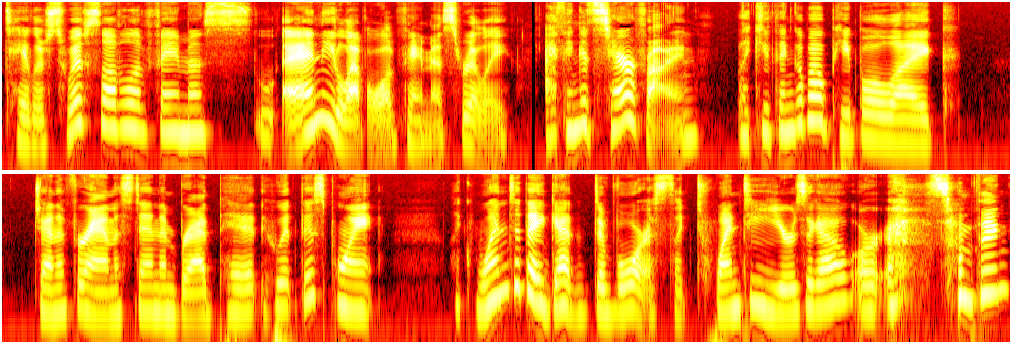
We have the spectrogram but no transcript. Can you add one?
Taylor Swift's level of famous, any level of famous, really. I think it's terrifying. Like, you think about people like Jennifer Aniston and Brad Pitt, who at this point, like, when did they get divorced? Like 20 years ago or something?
